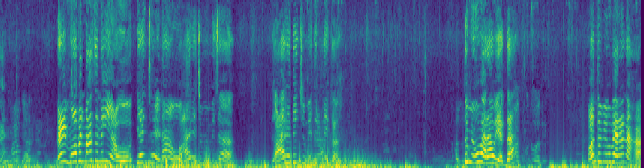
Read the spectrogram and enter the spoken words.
नाही मोबाईल माझा नाही आहे त्यांचा आहे ना ओ आर्याच्या मम्मीचा. आर्या त्यांची मैत्रीण नाही का? तुम्ही उभा राहू हो एकदा हो तुम्ही उभ्या राहा ना हा हा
